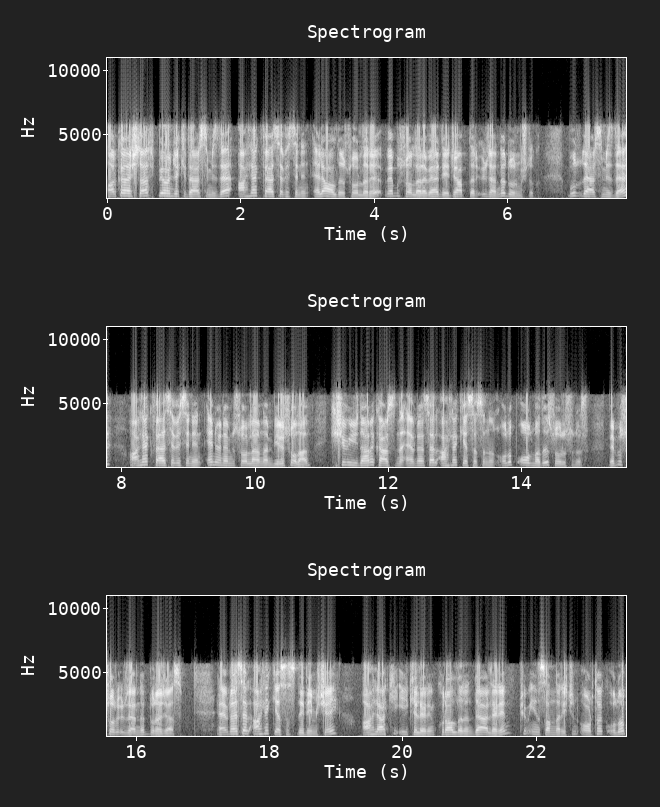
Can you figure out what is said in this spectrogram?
Arkadaşlar bir önceki dersimizde ahlak felsefesinin ele aldığı soruları ve bu sorulara verdiği cevapları üzerinde durmuştuk. Bu dersimizde ahlak felsefesinin en önemli sorularından birisi olan kişi vicdanı karşısında evrensel ahlak yasasının olup olmadığı sorusudur. Ve bu soru üzerinde duracağız. Evrensel ahlak yasası dediğimiz şey ahlaki ilkelerin, kuralların, değerlerin tüm insanlar için ortak olup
